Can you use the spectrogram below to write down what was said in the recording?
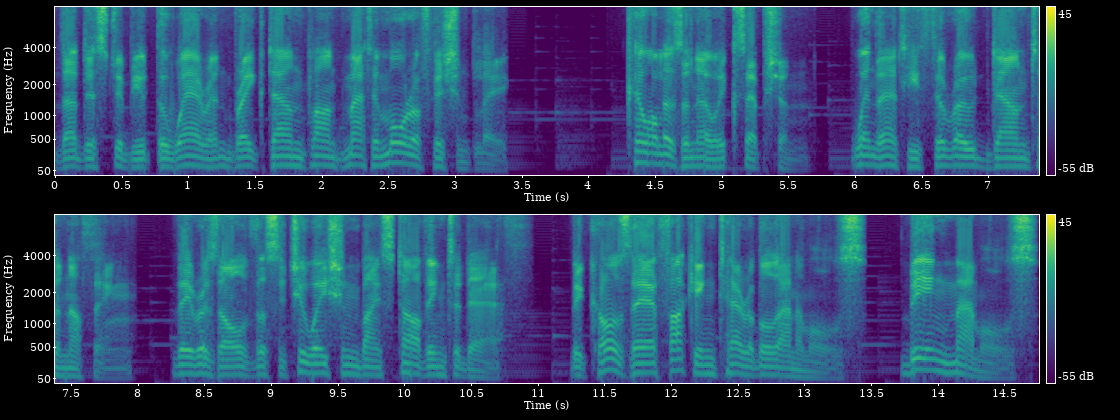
that distribute the wear and break down plant matter more efficiently. Koalas are no exception. When their teeth erode down to nothing, they resolve the situation by starving to death. Because they're fucking terrible animals. Being mammals,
